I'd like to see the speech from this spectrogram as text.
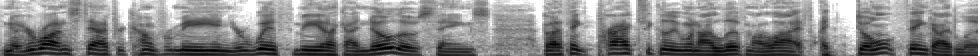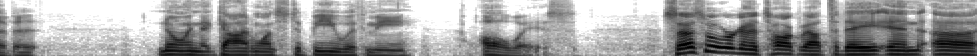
You know, your rod and staff, you comfort me, and you're with me. Like I know those things, but I think practically when I live my life, I don't think I live it, knowing that God wants to be with me always. So that's what we're going to talk about today. And uh,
